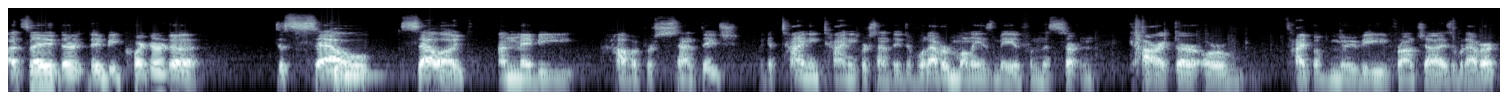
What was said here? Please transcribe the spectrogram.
I'd say they they'd be quicker to to sell sell out and maybe have a percentage, like a tiny, tiny percentage of whatever money is made from this certain character or type of movie franchise or whatever,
